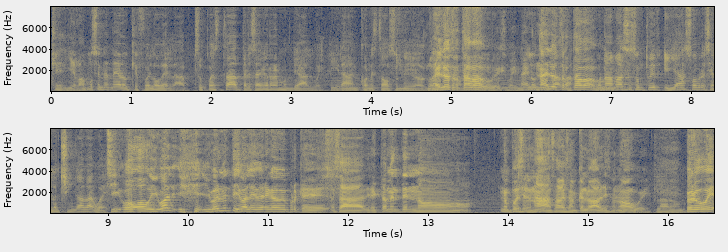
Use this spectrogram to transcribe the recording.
que llevamos en enero, que fue lo de la supuesta tercera guerra mundial, güey, Irán con Estados Unidos. Nadie lo trataba, güey. Nadie lo Nadie lo trataba, trataba, O güey. nada más es un tweet y ya sobres y a la chingada, güey. Sí, o, igual, igualmente iba a verga, güey, porque, o sea, directamente no, no puede ser nada, ¿sabes? Aunque lo hables o no, güey. Claro. Pero, güey,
